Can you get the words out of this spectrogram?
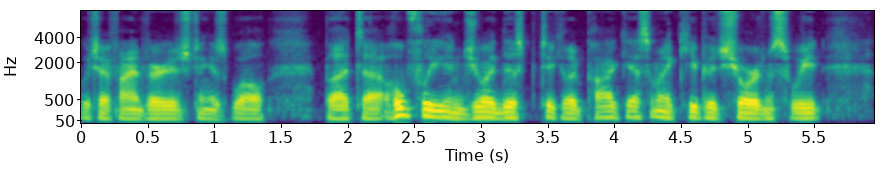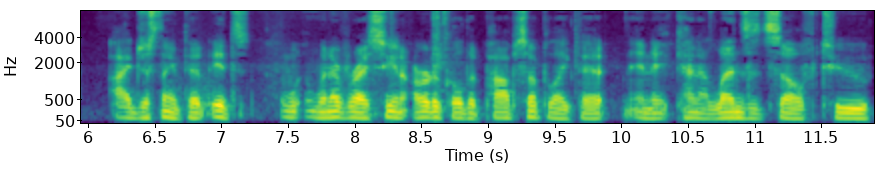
which I find very interesting as well. But uh, hopefully, you enjoyed this particular podcast. I'm going to keep it short and sweet. I just think that it's whenever I see an article that pops up like that and it kind of lends itself to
